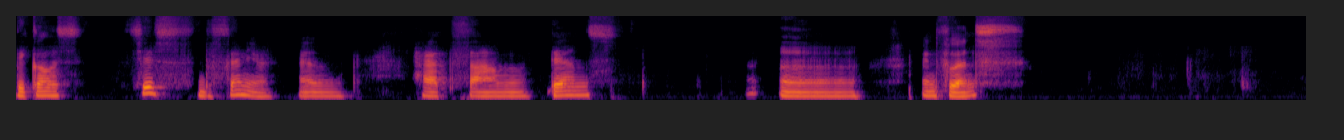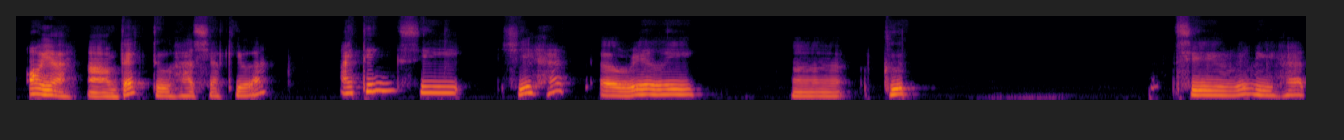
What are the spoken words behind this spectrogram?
because she's the senior and had some dance uh, influence. Oh yeah uh, back to Hasyakila I think she she had a really uh, good she really had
